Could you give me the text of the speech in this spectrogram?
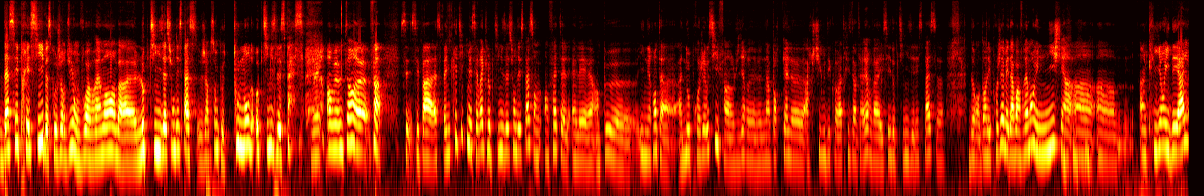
d'assez précis parce qu'aujourd'hui on voit vraiment bah, l'optimisation d'espace. J'ai l'impression que tout le monde optimise l'espace en même temps. Euh, enfin, c'est pas, pas une critique, mais c'est vrai que l'optimisation d'espace, en, fait, elle, est un peu euh, inhérente à, nos projets aussi. Enfin, je veux dire, euh, n'importe quelle archi ou décoratrice d'intérieur va essayer d'optimiser l'espace dans, dans, les projets, mais d'avoir vraiment une niche et un, un, client idéal,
